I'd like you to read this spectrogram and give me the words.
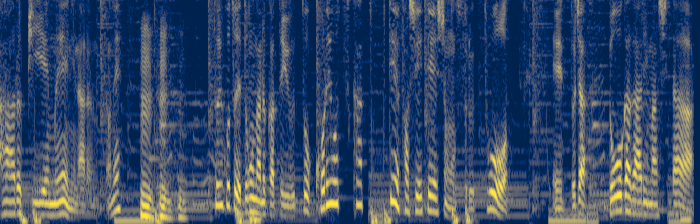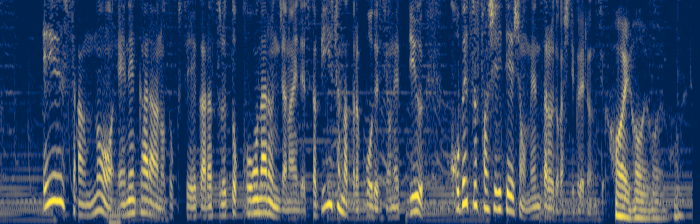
RPMA になるんですよね。うんうんということでどうなるかというと、これを使ってファシリテーションをすると、えっと、じゃあ動画がありました。A さんのエネカラーの特性からするとこうなるんじゃないですか。B さんだったらこうですよねっていう個別ファシリテーションをメンタルとかしてくれるんですよ。はいはいはいはい。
